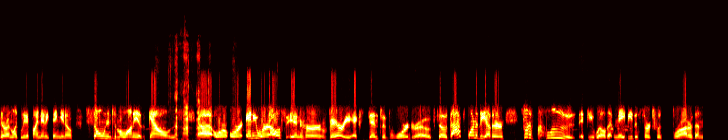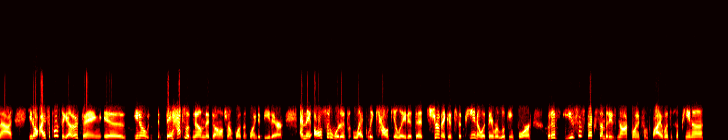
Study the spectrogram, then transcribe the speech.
they're unlikely to find anything, you know, sewn into Melania's gowns uh, or or anywhere else in her very extensive wardrobe. So that's one of the other sort of clues, if you will, that maybe the search was broader than that. You know, I suppose the other thing is, you know, they had to have known that Donald Trump wasn't going to be there. And they also would have likely calculated that, sure, they could subpoena what they were looking for, but if you suspect somebody's not going to comply with a subpoena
